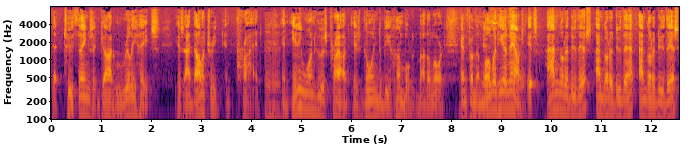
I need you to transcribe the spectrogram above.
that two things that God really hates is idolatry and pride. Mm-hmm. And anyone who is proud is going to be humbled by the Lord. And from the moment he announced, it's I'm going to do this, I'm going to do that, I'm going to do this,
